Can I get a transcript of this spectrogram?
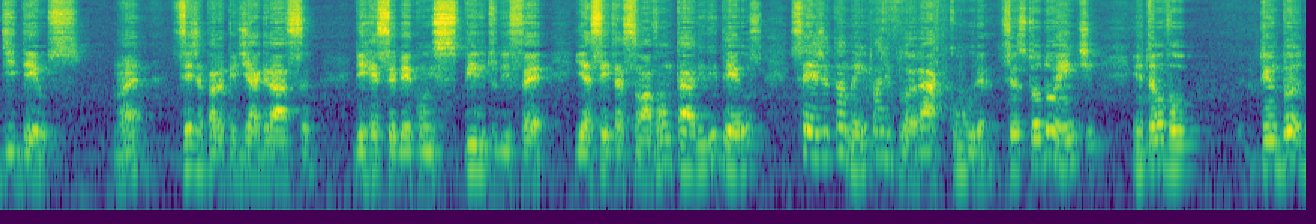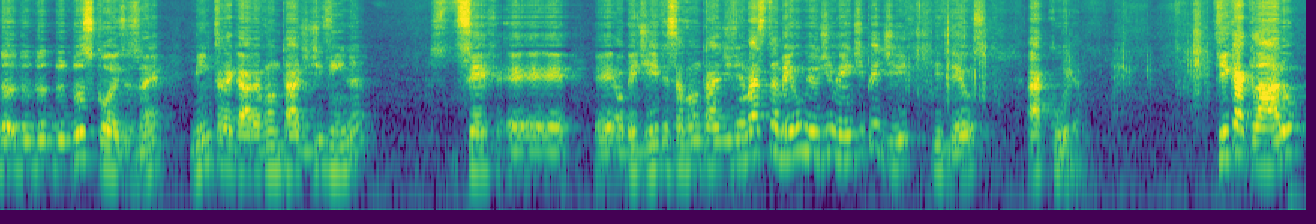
de Deus, não é? Seja para pedir a graça de receber com espírito de fé e aceitação a vontade de Deus, seja também para implorar a cura. Se eu estou doente, então vou. Tenho do, do, do, duas coisas, né? Me entregar à vontade divina, ser é, é, é, obediente a essa vontade divina, mas também humildemente pedir de Deus a cura. Fica claro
